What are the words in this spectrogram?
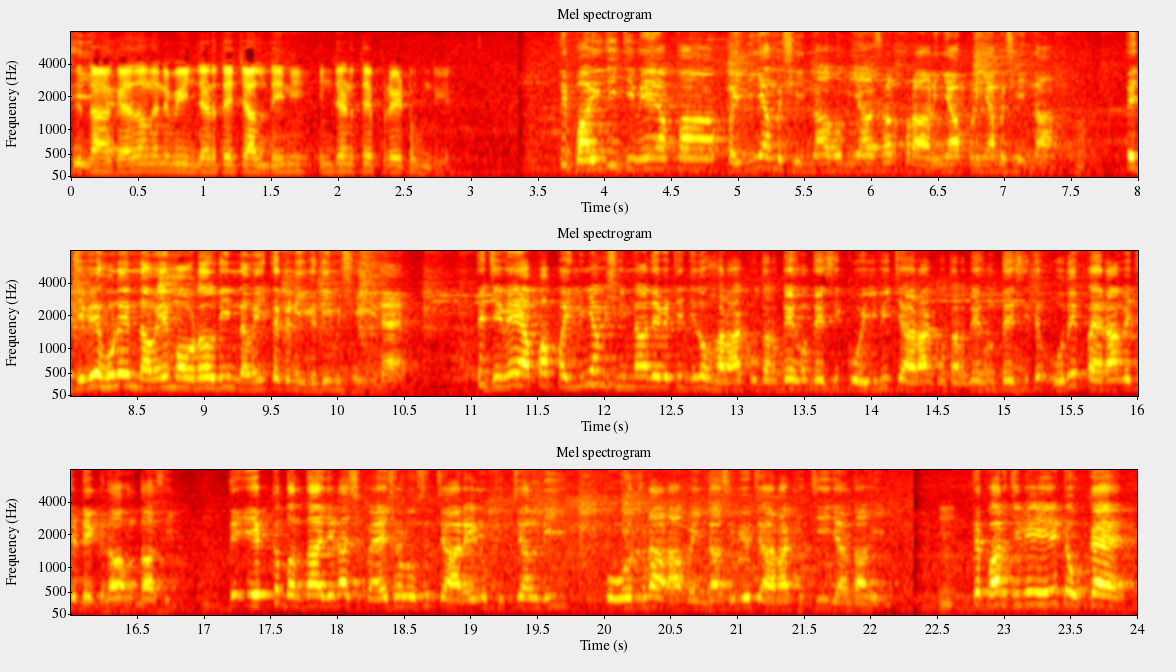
ਜਿੱਦਾਂ ਕਹਿ ਦਿੰਦੇ ਨੇ ਵੀ ਇੰਜਨ ਤੇ ਚੱਲਦੀ ਨਹੀਂ ਇੰਜਨ ਤੇ ਆਪਰੇਟ ਹੁੰਦੀ ਹੈ। ਤੇ ਬਾਈ ਜੀ ਜਿਵੇਂ ਆਪਾਂ ਪਹਿਲੀਆਂ ਮਸ਼ੀਨਾਂ ਹੁੰਦੀਆਂ ਸਨ ਪੁਰਾਣੀਆਂ ਆਪਣੀਆਂ ਮਸ਼ੀਨਾਂ ਤੇ ਜਿਵੇਂ ਹੁਣ ਇਹ ਨਵੇਂ ਮਾਡਲ ਦੀ ਨਵੀਂ ਤਕਨੀਕ ਦੀ ਮਸ਼ੀਨ ਹੈ ਤੇ ਜਿਵੇਂ ਆਪਾਂ ਪਹਿਲੀਆਂ ਮਸ਼ੀਨਾਂ ਦੇ ਵਿੱਚ ਜਦੋਂ ਹਰਾ ਕੁਤਰਦੇ ਹੁੰਦੇ ਸੀ ਕੋਈ ਵੀ ਚਾਰਾ ਕੁਤਰਦੇ ਹੁੰਦੇ ਸੀ ਤੇ ਉਹਦੇ ਪੈਰਾਂ ਵਿੱਚ ਡਿੱਗਦਾ ਹੁੰਦਾ ਸੀ। ਤੇ ਇੱਕ ਬੰਦਾ ਜਿਹੜਾ ਸਪੈਸ਼ਲ ਉਸ ਚਾਰੇ ਨੂੰ ਖਿੱਚਣ ਲਈ ਕੋਲ ਖੜਾਉਣਾ ਪੈਂਦਾ ਸੀ ਵੀ ਉਹ ਚਾਰਾ ਖਿੱਚੀ ਜਾਂਦਾ ਸੀ। ਤੇ ਪਰ ਜਿਵੇਂ ਇਹ ਟੋਕਾ ਹੈ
